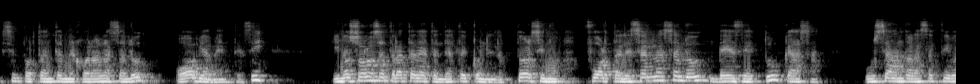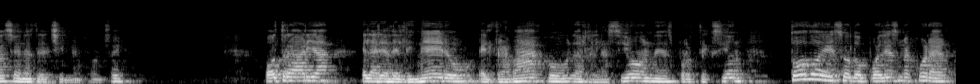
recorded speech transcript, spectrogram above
¿es importante mejorar la salud? Obviamente, sí. Y no solo se trata de atenderte con el doctor, sino fortalecer la salud desde tu casa usando las activaciones del Chimen Feng Shui. Otra área, el área del dinero, el trabajo, las relaciones, protección, todo eso lo puedes mejorar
